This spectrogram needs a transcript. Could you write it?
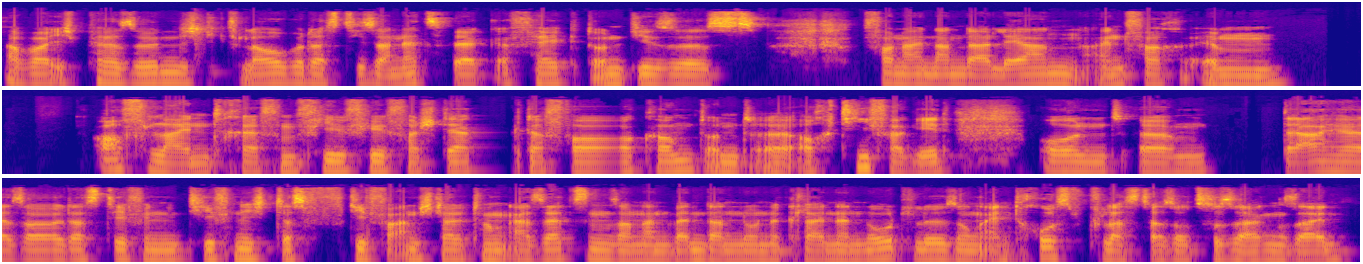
aber ich persönlich glaube, dass dieser Netzwerkeffekt und dieses voneinander lernen einfach im Offline-Treffen viel, viel verstärkter vorkommt und äh, auch tiefer geht. Und ähm, daher soll das definitiv nicht das, die Veranstaltung ersetzen, sondern wenn dann nur eine kleine Notlösung, ein Trostpflaster sozusagen sein.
